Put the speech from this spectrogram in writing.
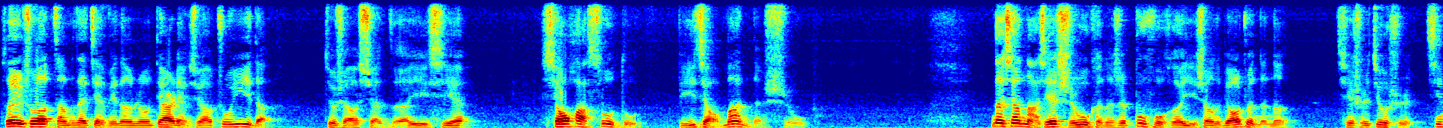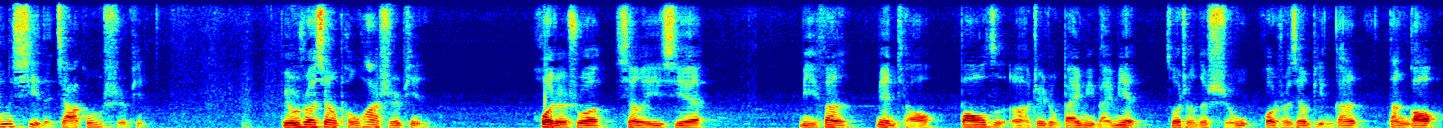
所以说，咱们在减肥当中，第二点需要注意的，就是要选择一些消化速度比较慢的食物。那像哪些食物可能是不符合以上的标准的呢？其实就是精细的加工食品，比如说像膨化食品，或者说像一些米饭、面条、包子啊这种白米白面做成的食物，或者说像饼干、蛋糕，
